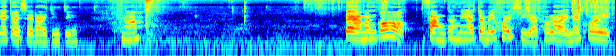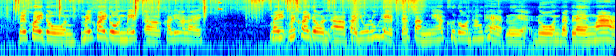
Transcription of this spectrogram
ยายจอยเสียดายจริงๆนะแต่มันก็ฝั่งทางนี้จะไม่ค่อยเสียเท่าไหร่ไม่ค่อยไม่ค่อยโดน ไม่ค่อยโดนเม็ดเอ่อเขาเรียกอะไร ไม่ไม่ค่อยโดนอ่าพายุลูกเห็บแต่ฝั่งเนี้ยคือโดนทั้งแถบเลยอะ่ะโดนแบบแรงมาก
